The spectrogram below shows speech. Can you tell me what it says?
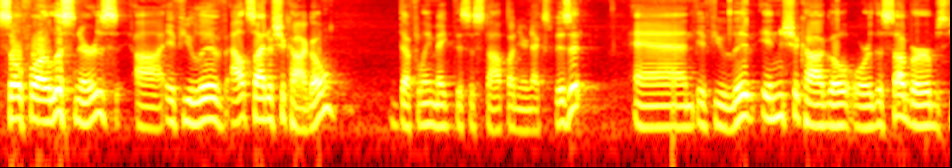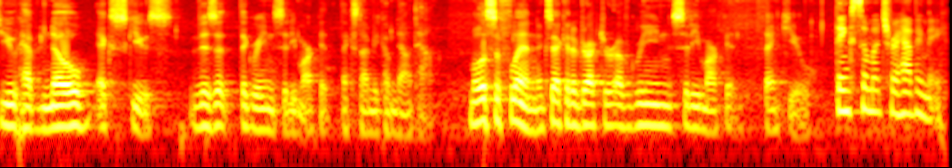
So, for our listeners, uh, if you live outside of Chicago, definitely make this a stop on your next visit. And if you live in Chicago or the suburbs, you have no excuse. Visit the Green City Market next time you come downtown. Melissa Flynn, Executive Director of Green City Market, thank you. Thanks so much for having me.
